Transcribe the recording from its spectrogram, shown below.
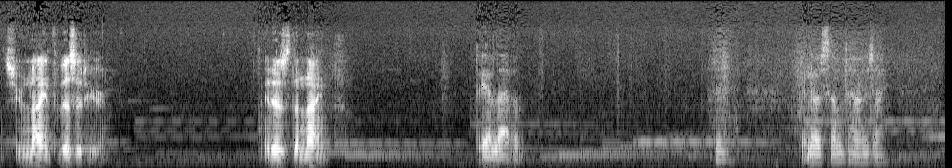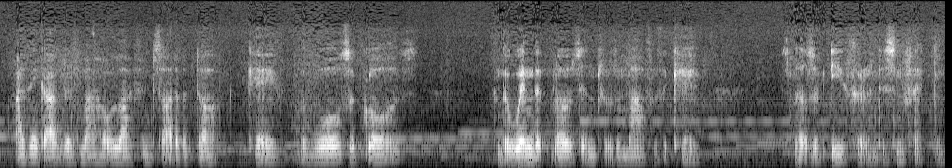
It's your ninth visit here. It is the ninth. The eleventh. Hmm. You know, sometimes I, I think I've lived my whole life inside of a dark cave. The walls are gauze, and the wind that blows in through the mouth of the cave smells of ether and disinfectant.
